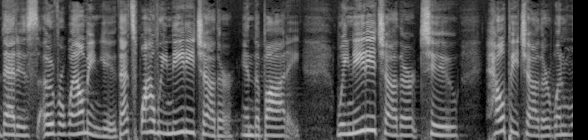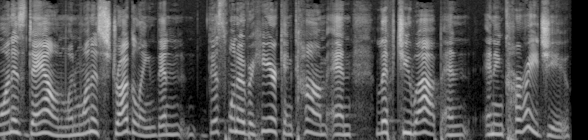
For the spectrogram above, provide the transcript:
that is overwhelming you that's why we need each other in the body we need each other to help each other when one is down when one is struggling then this one over here can come and lift you up and and encourage you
